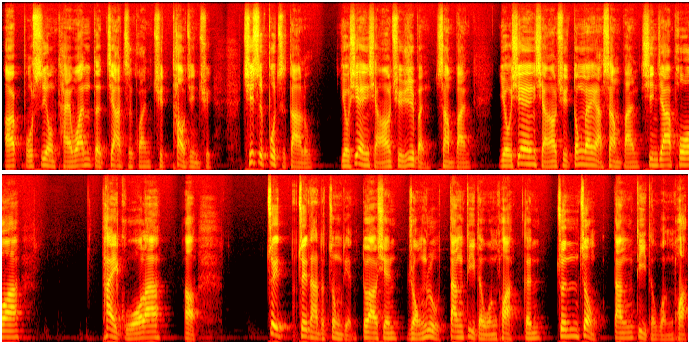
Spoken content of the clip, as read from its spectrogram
而不是用台湾的价值观去套进去。其实不止大陆，有些人想要去日本上班。有些人想要去东南亚上班，新加坡啊、泰国啦，啊，最最大的重点都要先融入当地的文化，跟尊重当地的文化，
